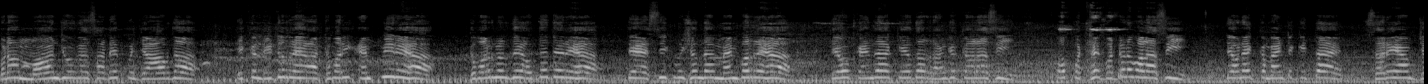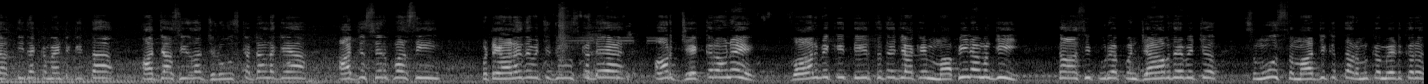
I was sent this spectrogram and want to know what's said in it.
ਬੜਾ ਮਾਨਯੋਗ ਹੈ, ਸਾਡੇ ਪੰਜਾਬ ਦਾ ਇੱਕ ਲੀਡਰ ਰਿਹਾ 8 ਵਾਰੀ ਐਮਪੀ ਰਿਹਾ, ਗਵਰਨਰ ਦੇ ਅਹੁਦੇ ਤੇ ਰਿਹਾ ਤੇ ਐਸਸੀ ਕਮਿਸ਼ਨ ਦਾ ਮੈਂਬਰ ਰਿਹਾ ਤੇ ਉਹ ਕਹਿੰਦਾ ਕਿ ਉਹਦਾ ਰੰਗ ਕਾਲਾ ਸੀ, ਉਹ ਪੱਠੇ ਵੱਢਣ ਵਾਲਾ ਸੀ ਤੇ ਉਹਨੇ ਕਮੈਂਟ ਕੀਤਾ ਹੈ, ਸਰੇਆਮ ਜਾਤੀ ਤੇ ਕਮੈਂਟ ਕੀਤਾ, ਅੱਜ ਅਸੀਂ ਉਹਦਾ ਜਲੂਸ ਕੱਢਣ ਲੱਗੇ ਆ ਅੱਜ ਸਿਰਫ ਅਸੀਂ ਪਟਿਆਲੇ ਦੇ ਵਿੱਚ ਜਲੂਸ ਕੱਢਿਆ ਔਰ ਜੇਕਰ ਉਹਨੇ ਵਾਲਮੀਕੀ ਤੀਰਥ ਤੇ ਜਾ ਕੇ ਮਾਫੀ ਨਾ ਮੰਗੀ ਤਾਂ ਅਸੀਂ ਪੂਰੇ ਪੰਜਾਬ ਦੇ ਵਿੱਚ ਸਮੂਹ ਸਮਾਜਿਕ ਧਰਮਿਕ ਅੰਬੇਡਕਰ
